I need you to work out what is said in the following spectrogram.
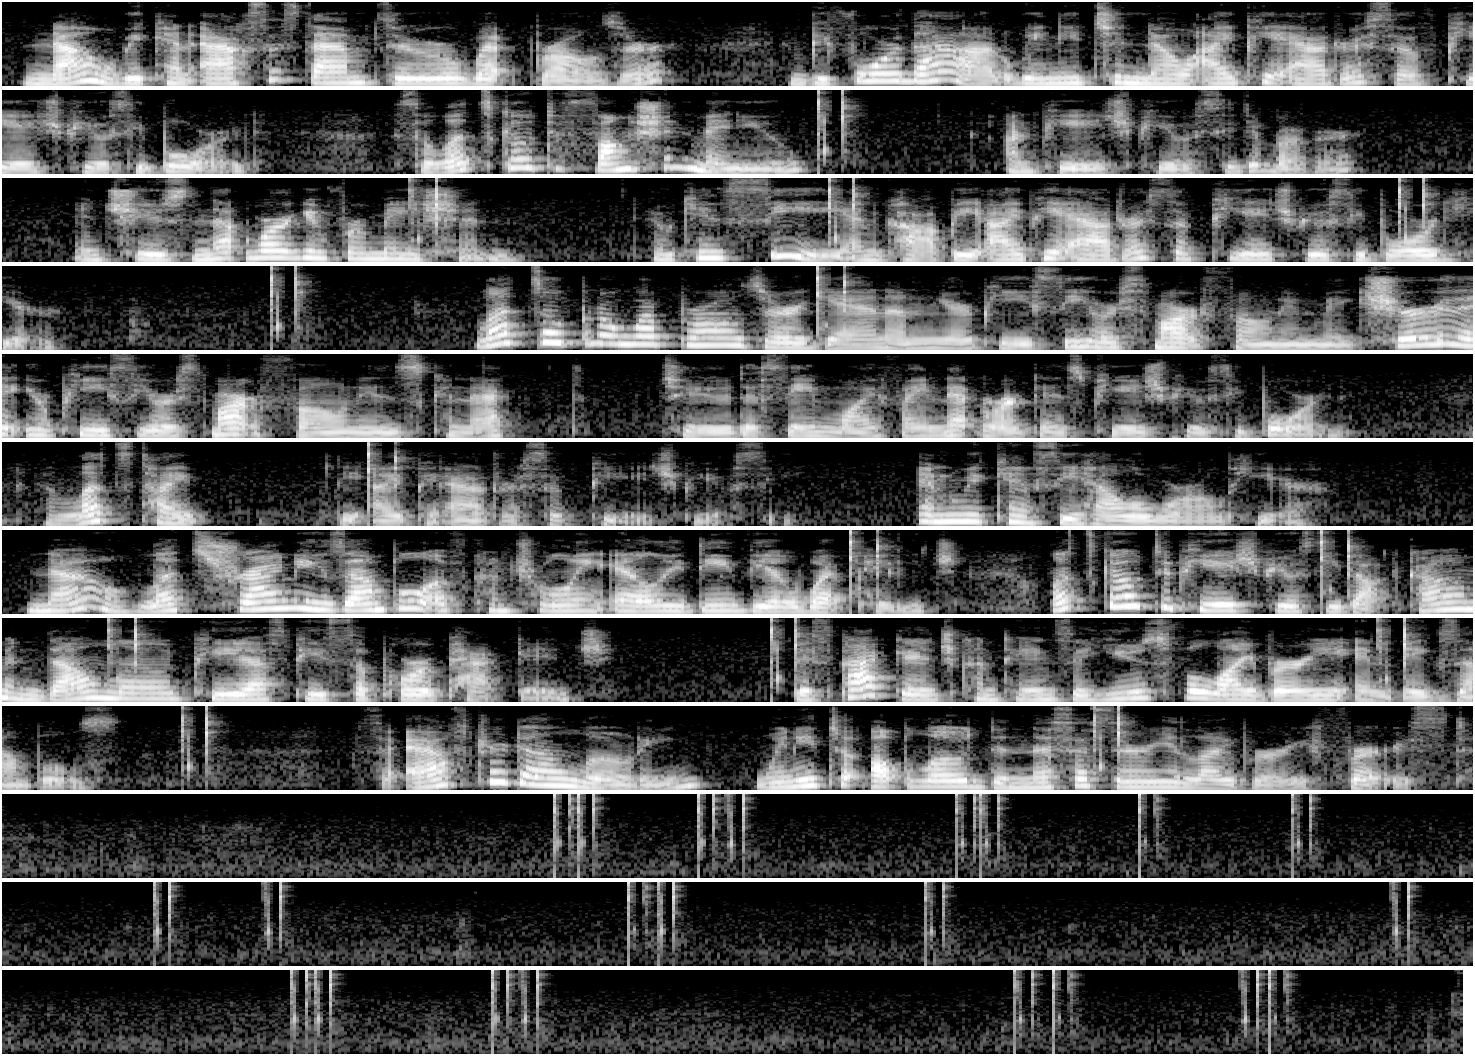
Now we can access them through web browser and before that we need to know IP address of PHPOC board. So let's go to function menu on PHPOC debugger and choose network information and we can see and copy IP address of PHPOC board here. Let's open a web browser again on your PC or smartphone and make sure that your PC or smartphone is connected to the same Wi-Fi network as PHPOC board. And let's type the IP address of PHPOC. And we can see Hello World here. Now, let's try an example of controlling LED via web page. Let's go to phpoc.com and download PSP support package. This package contains a useful library and examples. So after downloading, we need to upload the necessary library first.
